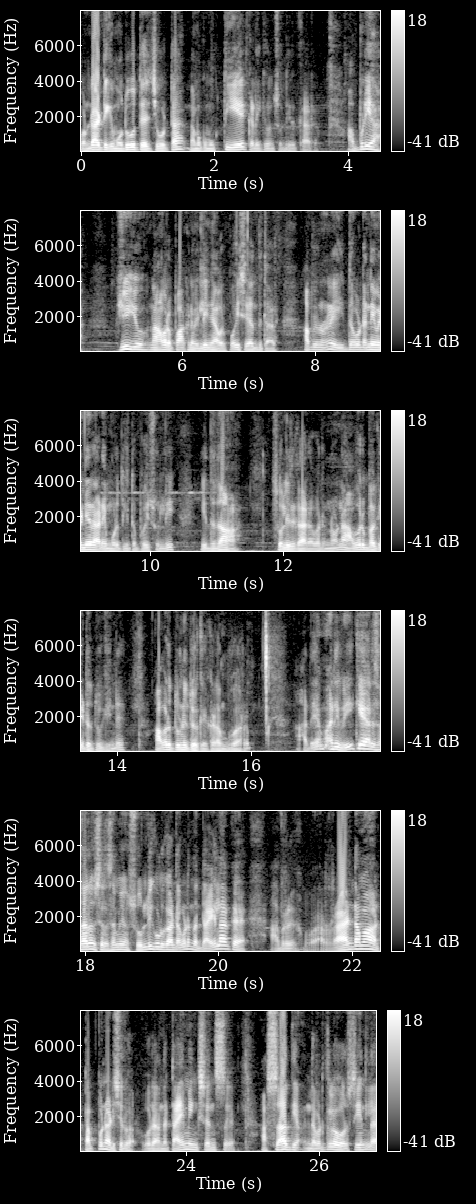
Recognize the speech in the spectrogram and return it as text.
பொண்டாட்டிக்கு முதுகு தேய்ச்சி விட்டால் நமக்கு முக்தியே கிடைக்கும்னு சொல்லியிருக்காரு. அப்படியா? ஐயோ நான் அவரை பார்க்கணும் இல்லைங்க. அவர் போய் சேர்ந்துட்டார். அப்படின்னு உடனே இதை உடனே வெந்நீர் ஆடை மூர்த்திக்கிட்ட போய் சொல்லி இதுதான் சொல்லியிருக்கார் அவர். இன்னொன்று அவர் பக்கெட்டை தூக்கிட்டு அவர் துணி தூக்க கிளம்புவார். அதே மாதிரி விகேஆர் சாரும் சில சமயம் சொல்லி கொடுக்காட்டா கூட இந்த டைலாக்கை அவர் ரேண்டமாக டப்புன்னு அடிச்சிடுவார் ஒரு அந்த டைமிங் சென்ஸு அசாத்தியம். இந்த இடத்துல ஒரு சீனில்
